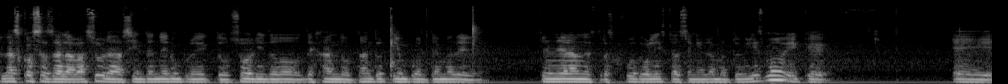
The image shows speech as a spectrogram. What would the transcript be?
las cosas a la basura sin tener un proyecto sólido, dejando tanto tiempo el tema de tener a nuestros futbolistas en el amateurismo y que eh,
